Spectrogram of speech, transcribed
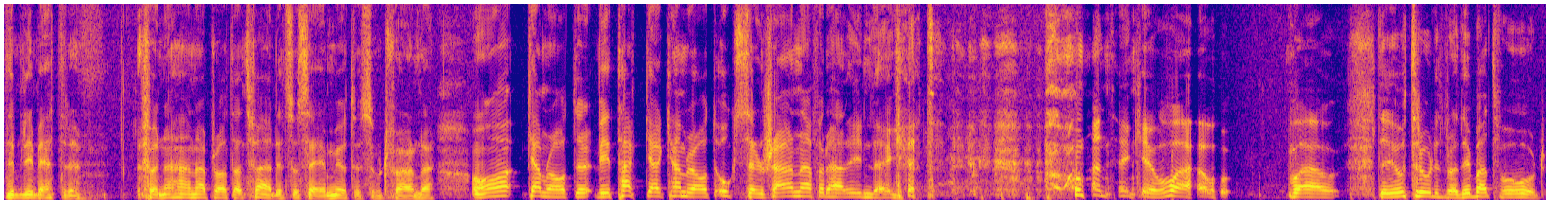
Det blir bättre. För när han har pratat färdigt så säger mötesordförande Ja, kamrater, vi tackar kamrat Oxenstierna för det här inlägget. Och man tänker wow, wow, det är otroligt bra. Det är bara två ord.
